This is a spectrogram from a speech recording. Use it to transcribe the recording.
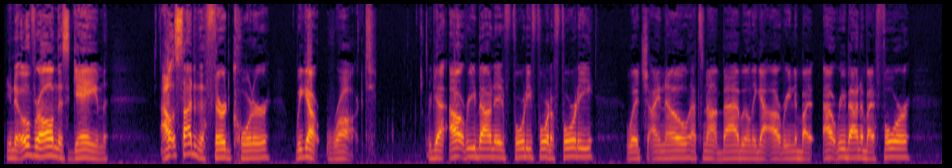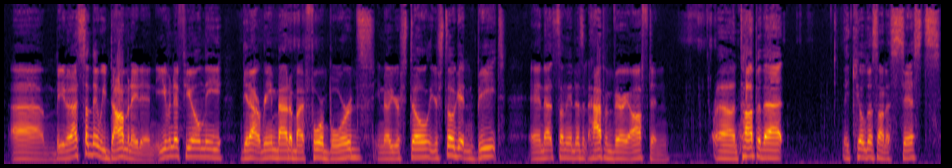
You know, overall in this game, outside of the third quarter, we got rocked. We got out rebounded 44 to 40, which I know that's not bad. We only got out rebounded by out rebounded by four. Um, but you know that's something we dominated. in. even if you only get out rebounded by four boards, you know you're still you're still getting beat, and that's something that doesn't happen very often. Uh, on top of that, they killed us on assists.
